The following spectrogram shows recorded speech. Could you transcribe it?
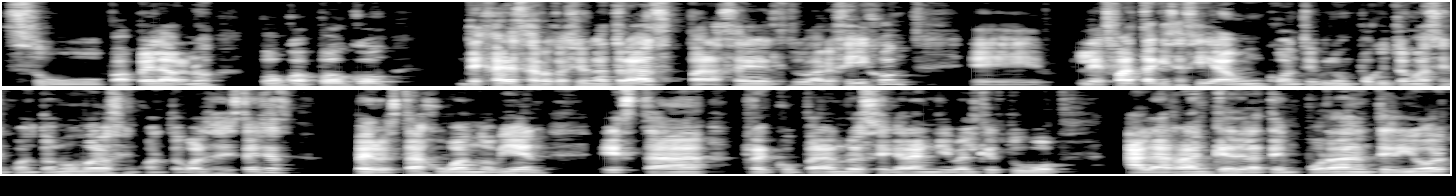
su papel ahora, ¿no? Poco a poco dejar esa rotación atrás para ser el titular fijo. Eh, le falta quizás sí aún contribuir un poquito más en cuanto a números, en cuanto a goles y asistencias, pero está jugando bien, está recuperando ese gran nivel que tuvo al arranque de la temporada anterior,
